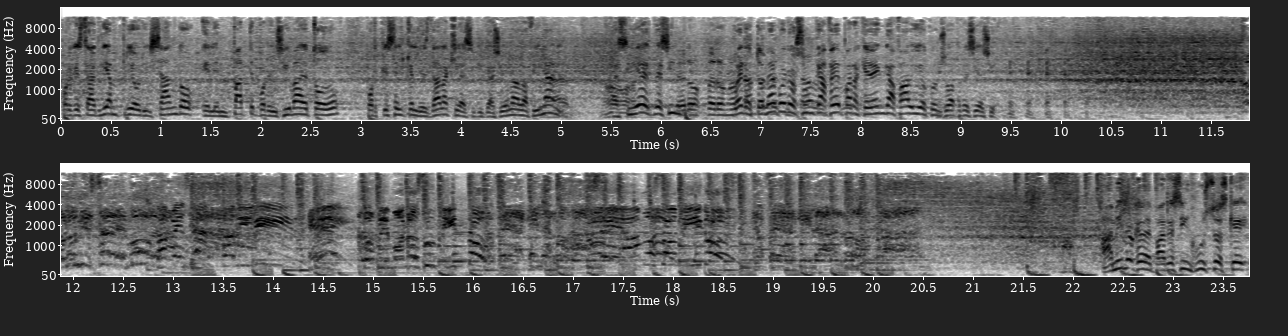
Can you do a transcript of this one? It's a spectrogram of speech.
porque estarían priorizando el empate por encima de todo, porque es el que les da la clasificación a la final. no, Así es, de simple. pero- pero no bueno, tomémonos un café para que venga Fabio con su apreciación. Colombia está de moda. A mí lo que me parece injusto es que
